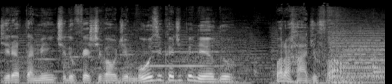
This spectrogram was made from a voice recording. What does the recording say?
diretamente do Festival de Música de Penedo, para a Rádio FAO.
